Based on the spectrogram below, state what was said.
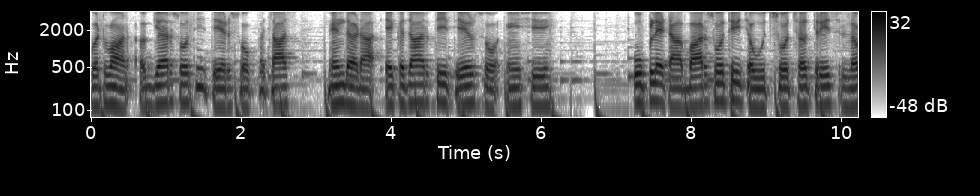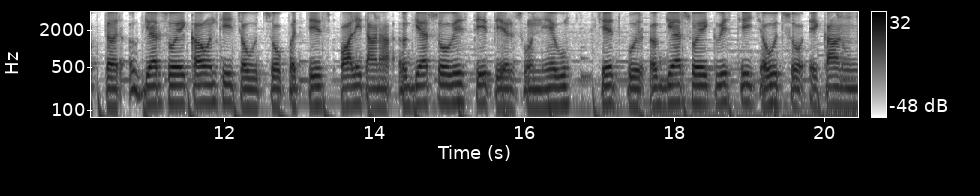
વઢવાણ અગિયારસોથી તેરસો પચાસ, મેંદડા એક હજારથી તેરસો એંશી, ઉપલેટા બારસોથી ચૌદસો છત્રીસ, લખતર અગિયારસો એકાવનથી ચૌદસો પચીસ, પાલિતાણા અગિયારસો વીસથી તેરસો નેવું, જેતપુર અગિયારસો એકવીસથી ચૌદસો એકાણું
